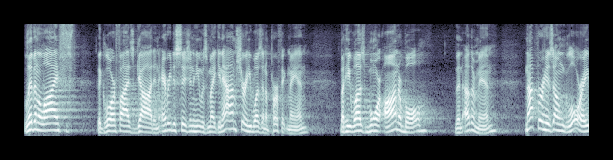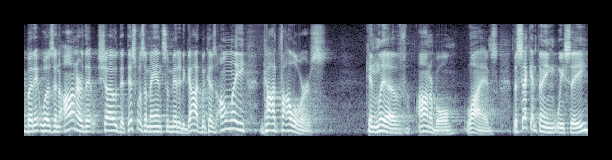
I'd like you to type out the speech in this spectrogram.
living a life that glorifies God in every decision he was making. Now, I'm sure he wasn't a perfect man, but he was more honorable than other men, not for his own glory, but it was an honor that showed that this was a man submitted to God because only God followers can live honorable lives. The second thing we see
